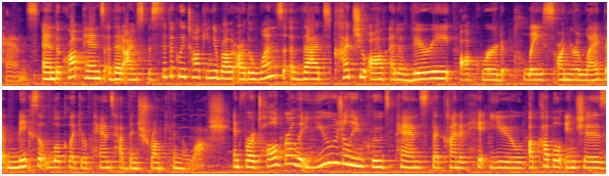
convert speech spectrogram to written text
pants. And the crop pants that I'm specifically talking about are the ones that cut you off at a very awkward place on your leg that makes it look like your pants have been shrunk in the wash. And for a tall girl, that usually includes pants that kind of hit you a couple inches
